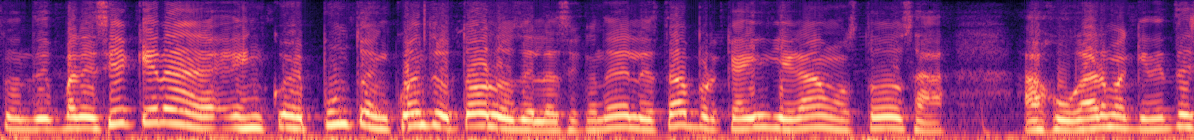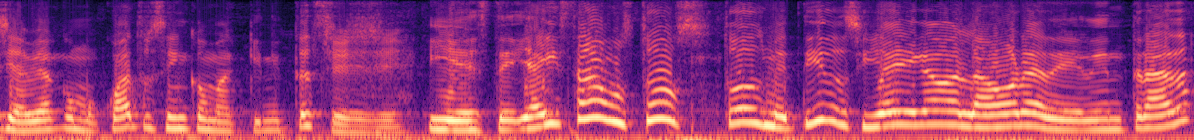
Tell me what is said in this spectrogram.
donde parecía que era en, el punto de encuentro de todos los de la secundaria del estado, porque ahí llegábamos todos a, a jugar maquinitas y había como cuatro o cinco maquinitas. Sí, sí, sí. Y este, y ahí estábamos todos, todos metidos, y ya llegaba la hora de, de entrada,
